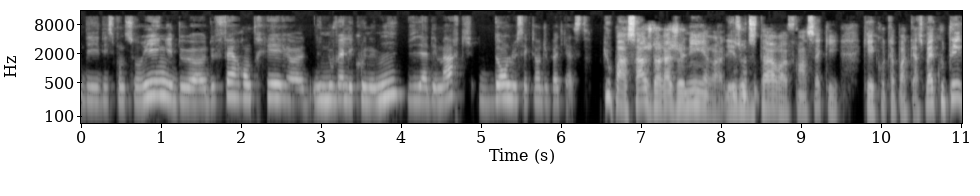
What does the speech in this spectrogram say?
des, des sponsorings et de, de faire rentrer une nouvelle économie via des marques dans le secteur du podcast. Puis au passage, de rajeunir les auditeurs français qui, qui écoutent le podcast. Ben écoutez,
